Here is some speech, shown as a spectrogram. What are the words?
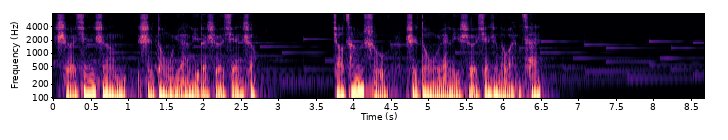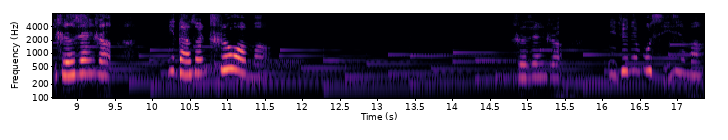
蛇先生是动物园里的蛇先生，小仓鼠是动物园里蛇先生的晚餐。蛇先生，你打算吃我吗？蛇先生。你确定不洗洗吗，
